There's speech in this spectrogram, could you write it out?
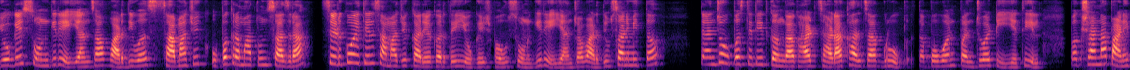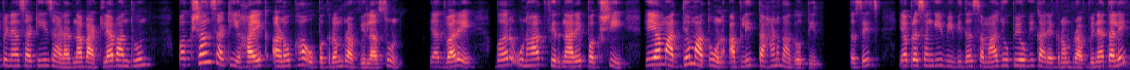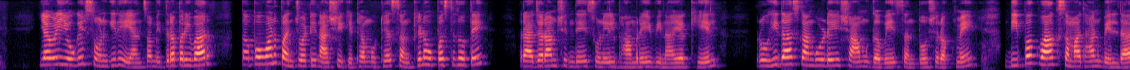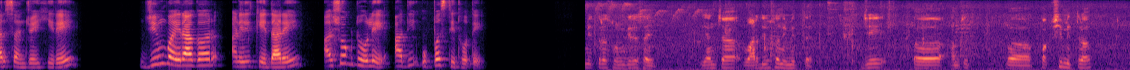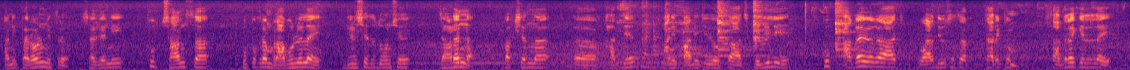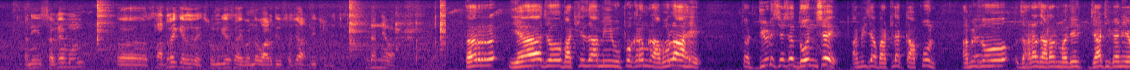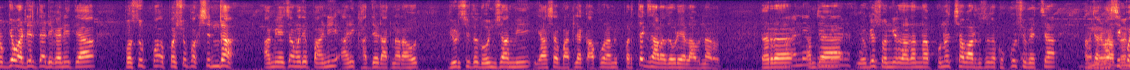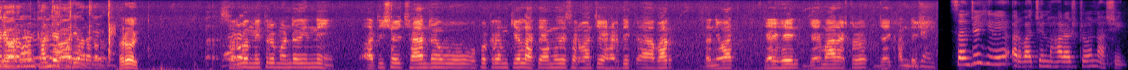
योगेश सोनगिरे यांचा वाढदिवस सामाजिक उपक्रमातून साजरा. सिडको येथील सामाजिक कार्यकर्ते योगेश भाऊ सोनगिरे यांच्या वाढदिवसानिमित्त त्यांच्या उपस्थितीत गंगाघाट झाडाखालचा ग्रुप तपोवन पंचवटी येथील पक्ष्यांना पाणी पिण्यासाठी झाडांना बाटल्या बांधून पक्ष्यांसाठी हा एक अनोखा उपक्रम राबविला असून याद्वारे भर उन्हात फिरणारे पक्षी हे या माध्यमातून आपली तहान भागवतील. तसेच या प्रसंगी विविध समाज उपयोगी कार्यक्रम राबविण्यात आले. यावेळी योगेश सोनगिरे यांचा मित्रपरिवार तपोवन पंचवटी नाशिक येथे मोठ्या संख्येनं उपस्थित होते. राजाराम शिंदे सुनील भामरे विनायक खेल रोहिदास कांगुर्डे श्याम गवे संतोष रखमे दीपक वाघ समाधान बेलदार संजय हिरे जिम वैरागर अनिल केदारे अशोक ढोले आदी उपस्थित होते. मित्र सोनगिरे साहेब यांच्या वाढदिवसानिमित्त जे आमचे पक्षी मित्र आणि पर्यावरण मित्र सगळ्यांनी खूप छानसा उपक्रम राबवलेला आहे. दीडशे ते दोनशे झाडांना पक्ष्यांना खाद्य आणि पाण्याची व्यवस्था आज केलेली आहे. खूप आगळा वेगळा आज वाढदिवसाचा कार्यक्रम साजरा केलेला आहे आणि सगळे म्हणून साजरा केलेला आहे. सोनगिरे साहेबांना वाढदिवसाच्या हार्दिक शुभेच्छा. धन्यवाद. तर या जो बाटलीचा आम्ही उपक्रम राबवला आहे तर दीडशेचे दोनशे आम्ही ज्या बाटल्या कापून आम्ही जो झाडा झाडांमध्ये ज्या ठिकाणी योग्य वाटेल त्या ठिकाणी त्या पशु प पशु पक्षींना आम्ही याच्यामध्ये पाणी आणि खाद्य टाकणार आहोत. दीडशे ते दोनशे आम्ही या अशा बाटल्या कापून आम्ही प्रत्येक झाडाजवळ या लावणार आहोत. तर आमच्या योगेश सोनगिर दादांना पुनश्च वाढदिवसाच्या खूप खूप शुभेच्छा. आमच्या नाशिक. परिवाराकडून खानदेश परिवाराकडून. रोल. सर्व मित्रमंडळींनी अतिशय छान उपक्रम केला त्यामुळे सर्वांचे हार्दिक आभार. धन्यवाद. जय हिंद जय महाराष्ट्र जय खानदेश. संजय हिरे अर्वाचीन महाराष्ट्र नाशिक.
